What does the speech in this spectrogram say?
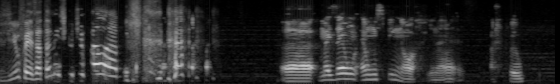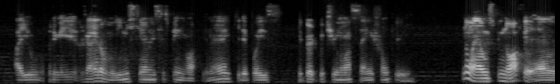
Viu? Foi exatamente o que eu tinha falado. Ah, mas é um, é um spin-off, né? Acho que foi o. Aí o primeiro. Já era iniciando esse spin-off, né? Que depois repercutiu no Ascension, que não é um spin-off, é,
